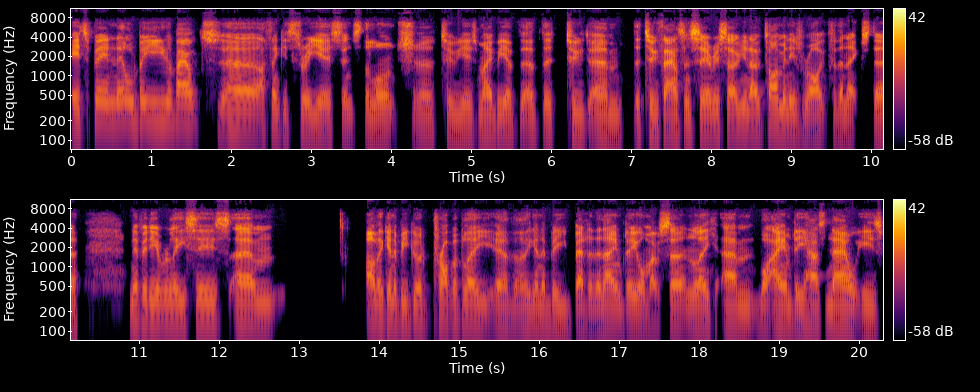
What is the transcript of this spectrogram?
It's been it'll be about uh, I think it's three years since the launch, uh, two years maybe of the of the two um the 2000 series. So you know timing is right for the next uh, Nvidia releases. Um, are they going to be good? Probably. Are they going to be better than AMD? Almost certainly. Um, what AMD has now is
